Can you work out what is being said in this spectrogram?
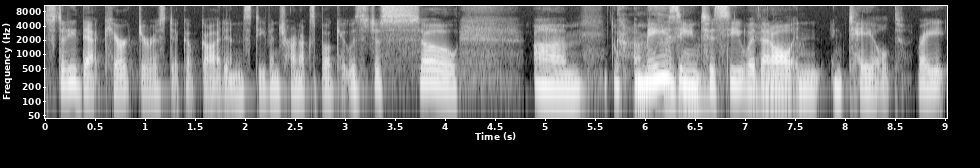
studied that characteristic of God in Stephen Charnock's book, it was just so um, amazing to see what that all en- entailed, right?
